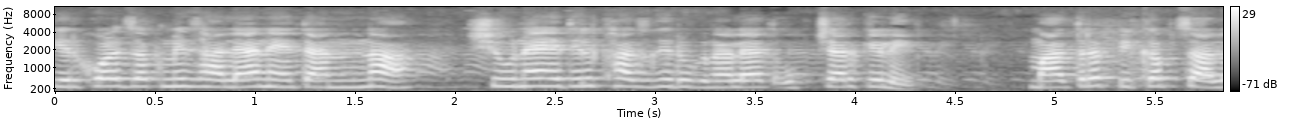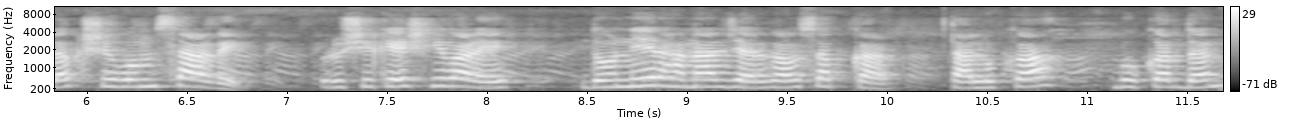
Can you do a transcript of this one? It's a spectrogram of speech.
किरकोळ जखमी झाल्याने त्यांना शिवना येथील खासगी रुग्णालयात उपचार केले. मात्र पिकअप चालक शुभम साळवे ऋषिकेश हिवाळे दोन्ही राहणार जळगाव सपकाळ तालुका भोकरदन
